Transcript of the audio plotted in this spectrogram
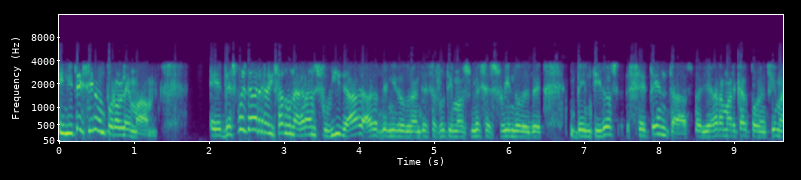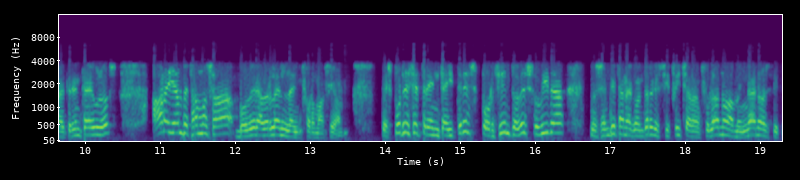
Inditex tiene un problema. Eh, después de haber realizado una gran subida, ha venido durante estos últimos meses subiendo desde 22,70 hasta llegar a marcar por encima de 30 euros, ahora ya empezamos a volver a verla en la información. Después de ese 33% de subida, nos empiezan a contar que si fichan a fulano, a mengano, es decir,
